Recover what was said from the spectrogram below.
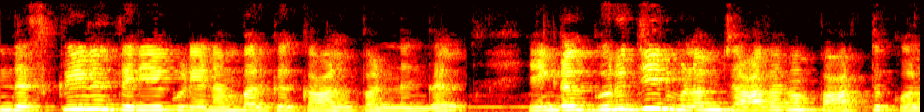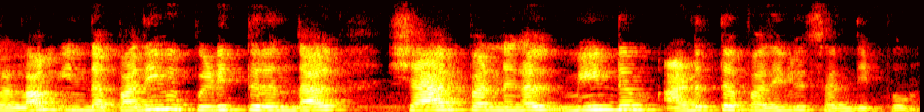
இந்த ஸ்கிரீனில் தெரியக்கூடிய நம்பருக்கு கால் பண்ணுங்கள். எங்கள் குருஜியின் மூலம் ஜாதகம் பார்த்து கொள்ளலாம். இந்த பதிவு பிடித்திருந்தால் ஷேர் பண்ணுங்கள். மீண்டும் அடுத்த பதிவில் சந்திப்போம்.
